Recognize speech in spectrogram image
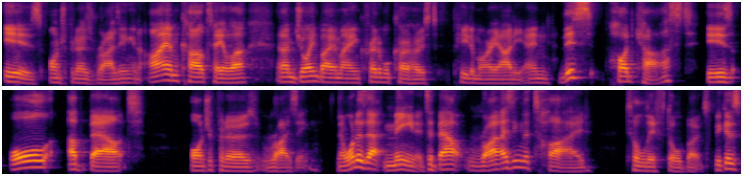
is Entrepreneurs Rising, and I am Carl Taylor, and I'm joined by my incredible co host, Peter Moriarty. And this podcast is all about entrepreneurs rising. Now, what does that mean? It's about rising the tide to lift all boats because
